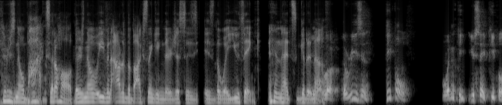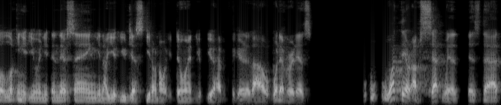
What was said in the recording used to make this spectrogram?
there's no box at all. There's no even out of the box thinking. There just is is the way you think, and that's good enough. Yeah, look, the reason people when pe- you say people are looking at you and, you and they're saying, you know, you, you just you don't know what you're doing, you you haven't figured it out, whatever it is. What they're upset with is that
